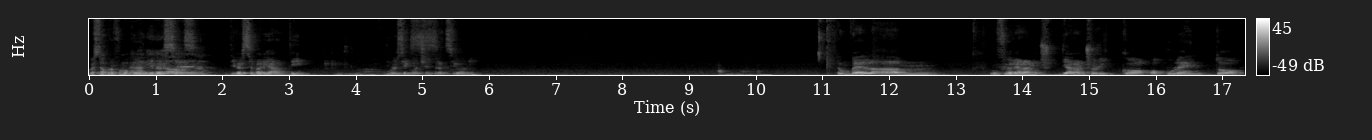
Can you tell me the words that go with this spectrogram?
Questo è un profumo che ha diverse, diverse varianti, mm, diverse buonissimo. concentrazioni. Mm. È un bel um, un fiore arancio- di arancio ricco, opulento,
